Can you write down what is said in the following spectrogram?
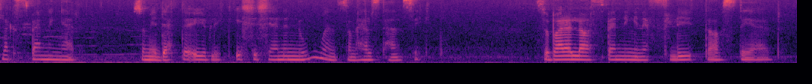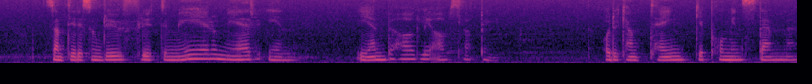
slags spenninger som i dette øyeblikk ikke tjener noen som helst hensikt. Så bare la spenningene flyte av sted, samtidig som du flyter mer og mer inn i en behagelig avslapping. Og du kan tenke på min stemme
